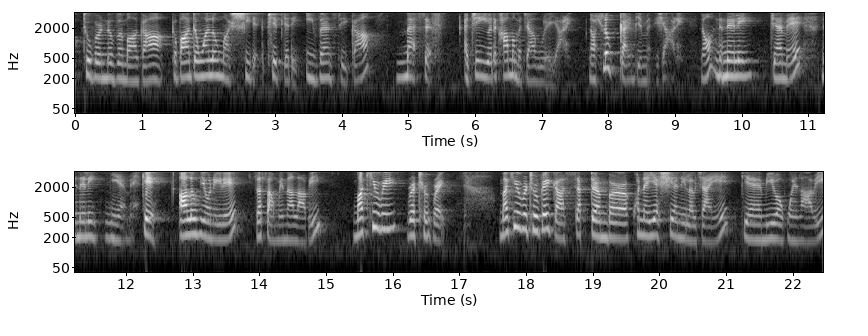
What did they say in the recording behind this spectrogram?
October November ကကဘာတဝန်းလုံးမှာရှိတဲ့အဖြစ်အပျက်တွေ events တွေက massive အကြီးအကျယ်တစ်ခါမှမကြားဘူးလေရတယ်။နော်လှုပ်ကိုင်းပြင်းမဲ့အရာတွေနော်နည်းနည်းလေးကြမ်းမယ်နည်းနည်းလေးညံ့မယ်။ကဲအားလုံးမျှော်နေတယ်ဇက်ဆောင်မင်းသားလာပြီ Mercury retrograde Mercury retrograde က September 9ရက်10ရက်နေ့လောက်ကြာရင်ပြန်ပြီးတော့ဝင်လာပြီ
